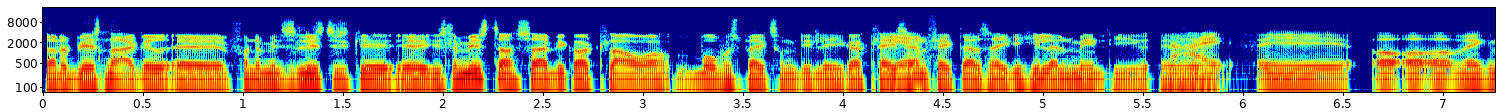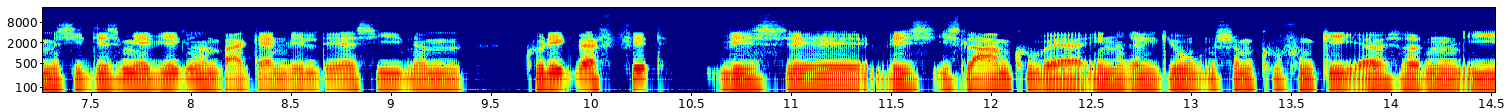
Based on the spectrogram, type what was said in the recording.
Når der bliver snakket øh, fundamentalistiske øh, islamister, så er vi godt klar over, hvor på spektrum de ligger. Klaas Ja. anfægter altså ikke helt almindelige... Øh, Nej, øh, og, og, og hvad kan man sige, det som jeg i virkeligheden bare gerne vil, det er at sige, jamen, kunne det ikke være fedt, hvis, øh, hvis islam kunne være en religion, som kunne fungere sådan i,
